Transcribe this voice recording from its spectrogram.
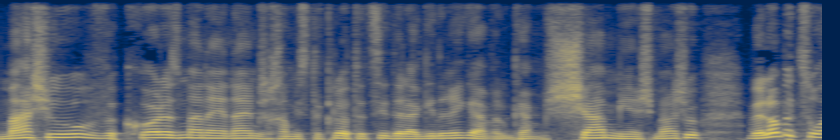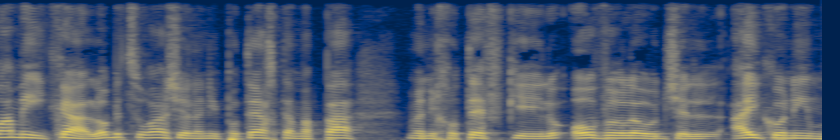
משהו, וכל הזמן העיניים שלך מסתכלות הצידה להגיד, רגע, אבל גם שם יש משהו, ולא בצורה מעיקה, לא בצורה של אני פותח את המפה ואני חוטף כאילו overload של אייקונים.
